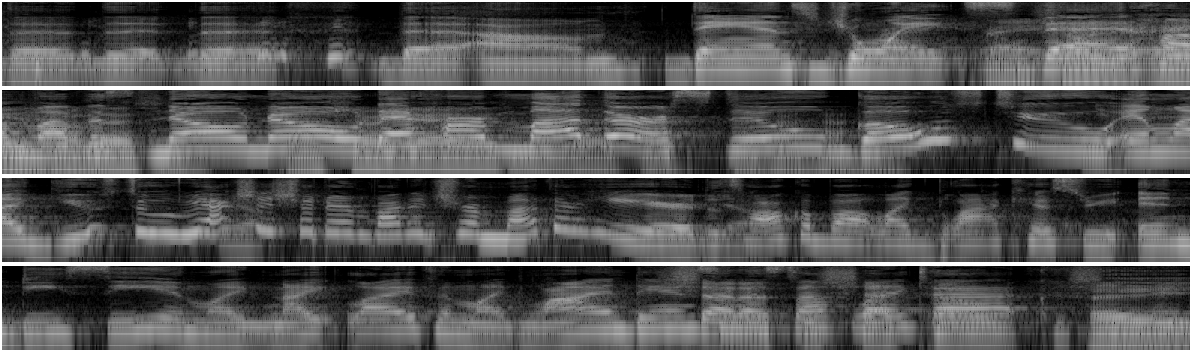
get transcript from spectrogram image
the the the, the um, dance joints Don't that her mother no no that her mother Melissa. still goes to and like used to. We actually should have invited your mother here to talk about like Black history in DC and like nightlife and like line dancing Shout and out to stuff like Chateau that. because she Hey,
